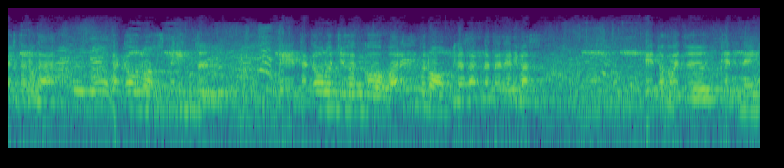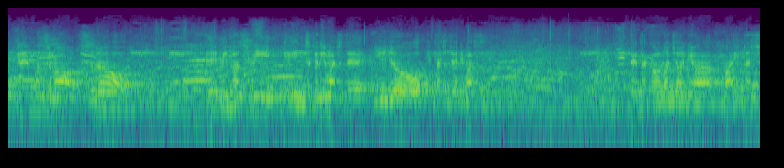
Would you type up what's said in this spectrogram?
ましたのが高尾の中学校バレー部の皆さん方であります、えー、特別天然記念物の鶴を、えー、みこしに、えー、作りまして入場をいたしております、えー、高尾野町には毎年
